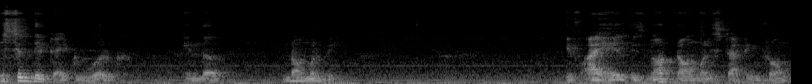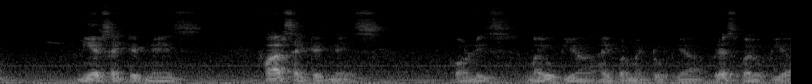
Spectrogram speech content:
still they try to work in the normal way. If eye health is not normal, starting from nearsightedness, far-sightedness, called as myopia, hypermetropia, presbyopia,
